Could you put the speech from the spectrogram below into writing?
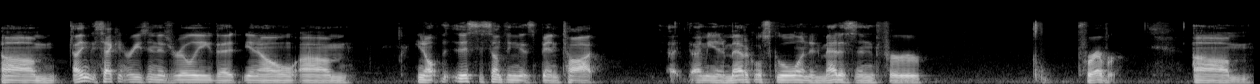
Um, I think the second reason is really that you know, um, you know, this is something that's been taught I mean, in medical school and in medicine for forever. Um,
